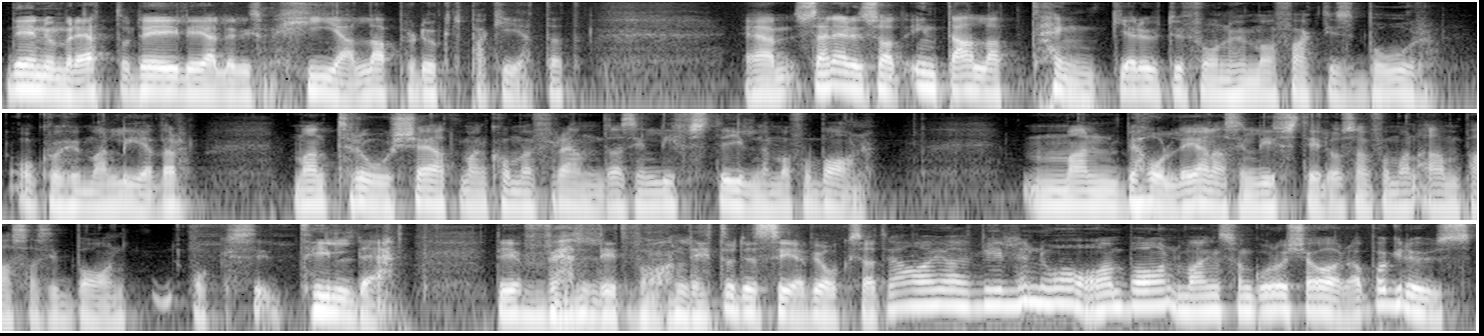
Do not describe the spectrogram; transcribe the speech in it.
Det är nummer ett och det gäller liksom hela produktpaketet. Ehm, sen är det så att inte alla tänker utifrån hur man faktiskt bor och hur man lever. Man tror sig att man kommer förändra sin livsstil när man får barn. Man behåller gärna sin livsstil och sen får man anpassa sitt barn och se- till det. Det är väldigt vanligt och det ser vi också att ja, jag ville nog ha en barnvagn som går att köra på grus.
